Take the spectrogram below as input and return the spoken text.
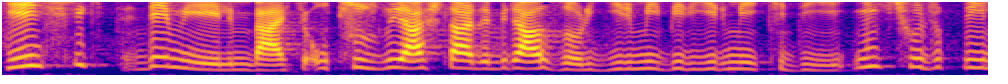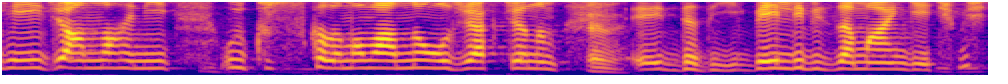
gençlik demeyelim belki 30'lu yaşlarda biraz zor. 21-22 değil. İlk çocuk değil heyecanlı hani uykusuz kalamam ne olacak canım Evet. e, da değil. Belli bir zaman geçmiş.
